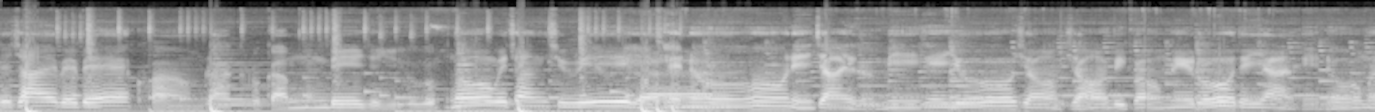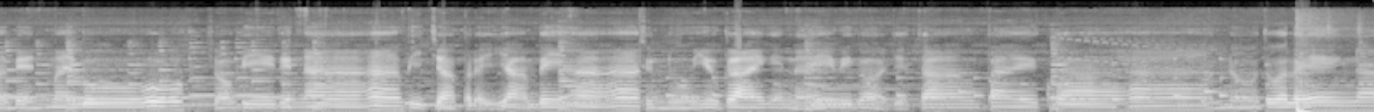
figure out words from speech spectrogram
จะใจเบเบ้ความรักเรากำลังดีจะอยู่กับหนูไปทั้งชีวิตแค่หนูในใจก็มีแค่อยู่ชอบชอบพี่ก็ไม่รู้แต่อยากให้หนูมาเป็นไมบูชอบพี่เถอะนะพี่จะพยายามไปหาถึงหนูอยู่ไกลแค่ไหนพี่ก็จะตามไปคว้าหนูตัวเล็กน่า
